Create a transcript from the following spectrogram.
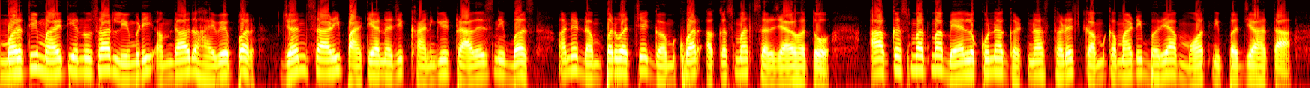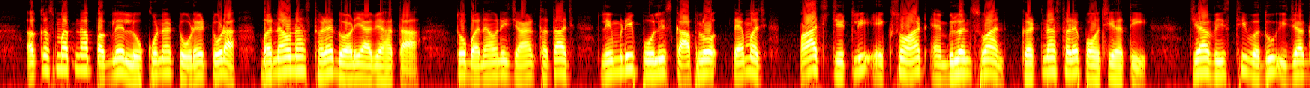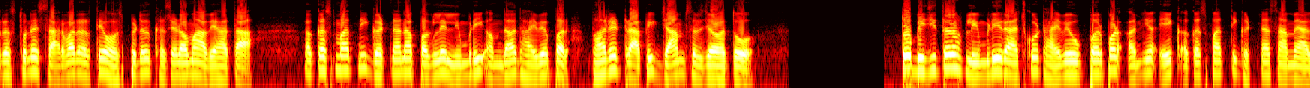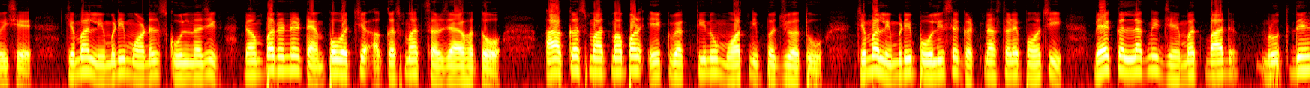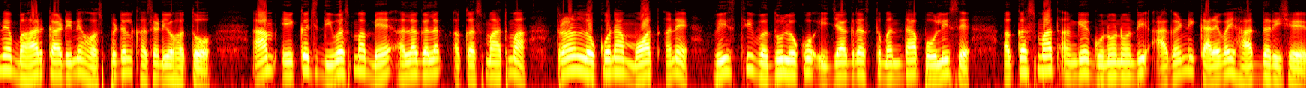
મળતી માહિતી અનુસાર લીમડી અમદાવાદ હાઈવે પર જનસાળી પાટિયા નજીક ખાનગી ટ્રાવેલ્સની બસ અને ડમ્પર વચ્ચે ગમખ્વાર અકસ્માત સર્જાયો હતો. આ અકસ્માતમાં બે લોકોના ઘટના સ્થળે જ કમકમાટી ભર્યા મોત નીપજ્યા હતા. અકસ્માતના પગલે લોકોના ટોળે ટોળા બનાવના સ્થળે દોડી આવ્યા હતા. તો બનાવની જાણ થતાં જ લીમડી પોલીસ કાફલો તેમજ પાંચ જેટલી એકસો આઠ એમ્બ્યુલન્સ વાન ઘટના સ્થળે પહોંચી હતી, જ્યાં વીસથી વધુ ઈજાગ્રસ્તોને સારવાર અર્થે હોસ્પિટલ ખસેડવામાં આવ્યા હતા. અકસ્માતની ઘટનાના પગલે લીંબડી અમદાવાદ હાઈવે પર ભારે ટ્રાફિક જામ સર્જાયો હતો. તો બીજી તરફ લીંબડી રાજકોટ હાઈવે ઉપર પણ અન્ય એક અકસ્માતની ઘટના સામે આવી છે, જેમાં લીંબડી મોડલ સ્કૂલ નજીક ડમ્પર અને ટેમ્પો વચ્ચે અકસ્માત સર્જાયો હતો. આ અકસ્માતમાં પણ એક વ્યક્તિનું મોત નીપજ્યું હતું, જેમાં લીંબડી પોલીસે ઘટના સ્થળે પહોંચી બે કલાકની જહેમત બાદ મૃતદેહને બહાર કાઢીને હોસ્પિટલ ખસેડ્યો હતો. આમ એક જ દિવસમાં બે અલગ અલગ અકસ્માતમાં ત્રણ લોકોના મોત અને વીસથી વધુ લોકો ઈજાગ્રસ્ત બનતા પોલીસે અકસ્માત અંગે ગુનો નોંધી આગળની કાર્યવાહી હાથ ધરી છે.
